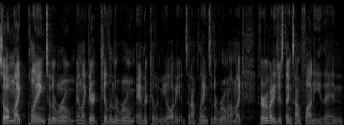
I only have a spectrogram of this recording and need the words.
So I'm like playing to the room, and like they're killing the room and they're killing the audience, and I'm playing to the room, and I'm like, if everybody just thinks I'm funny, then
